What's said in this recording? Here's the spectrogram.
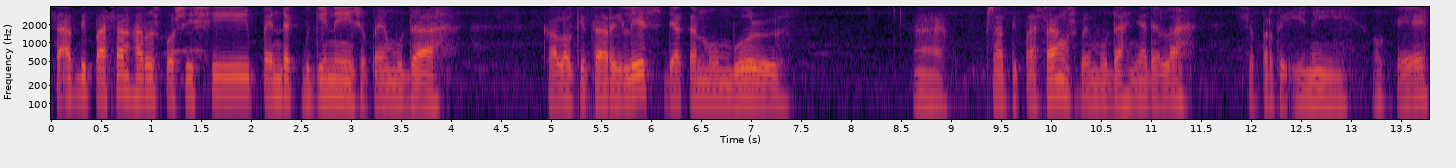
saat dipasang harus posisi pendek begini supaya mudah. Kalau kita rilis dia akan mumbul nah saat dipasang supaya mudahnya adalah seperti ini. Oke.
